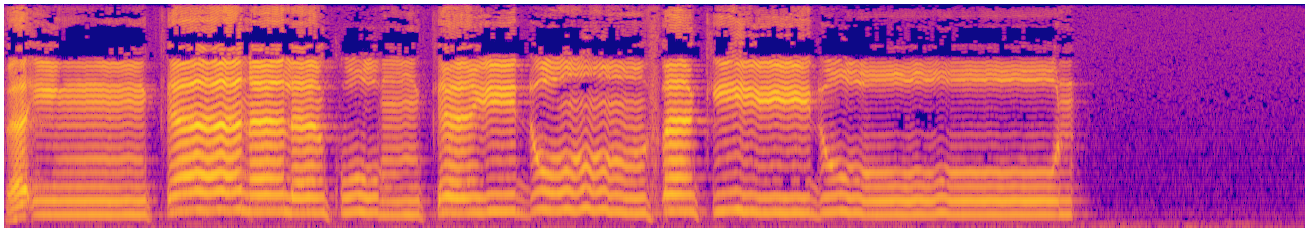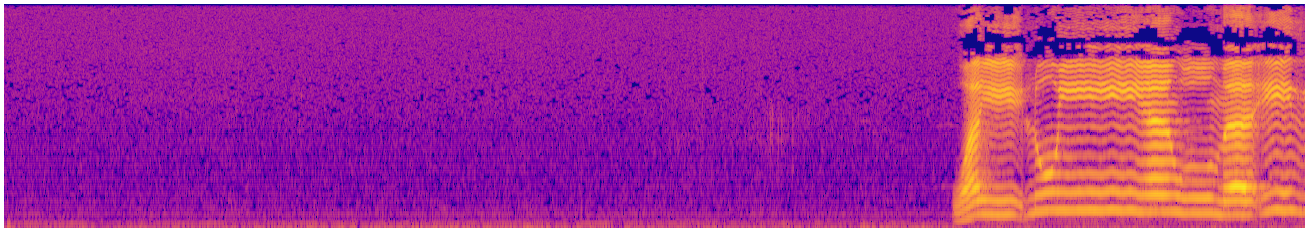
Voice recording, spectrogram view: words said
فإن كان لكم كيد فكيدون. ويل يومئذ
